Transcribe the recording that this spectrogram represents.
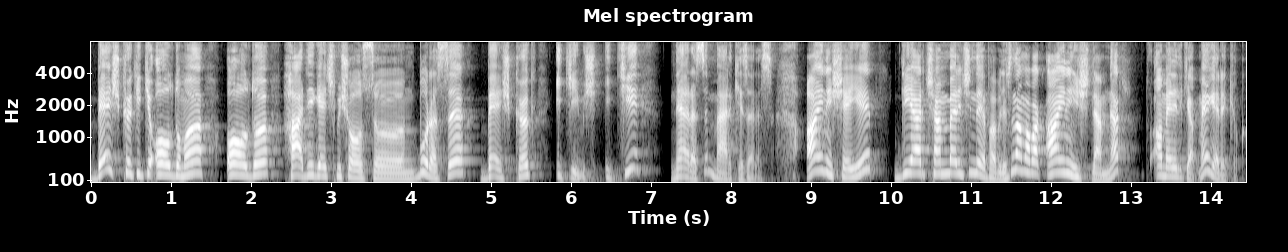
5 kök 2 oldu mu? Oldu. Hadi geçmiş olsun. Burası 5 kök 2'ymiş. 2 ne arası? Merkez arası. Aynı şeyi diğer çember için de yapabilirsin ama bak aynı işlemler amelelik yapmaya gerek yok.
